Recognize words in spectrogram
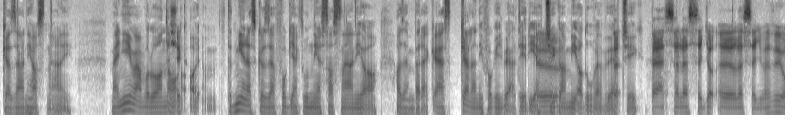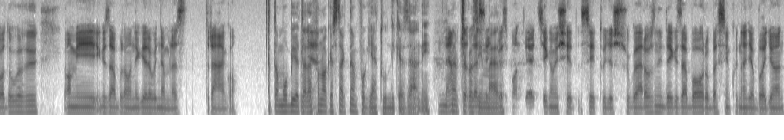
kezelni, használni? Mert nyilvánvalóan, a, Tessék? a, tehát milyen eszközzel fogják tudni ezt használni a, az emberek? Ehhez kelleni fog egy beltéri Ö, egység, ami adóvevő egység. Persze lesz egy, lesz egy vevő, adóvevő, ami igazából van ígérve, hogy nem lesz drága. Tehát a mobiltelefonok ezt nem fogják tudni kezelni. Nem, nem csak azért, mert központi egység, ami szét, szét tudja sugározni, de igazából arról beszélünk, hogy nagyjából egy olyan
